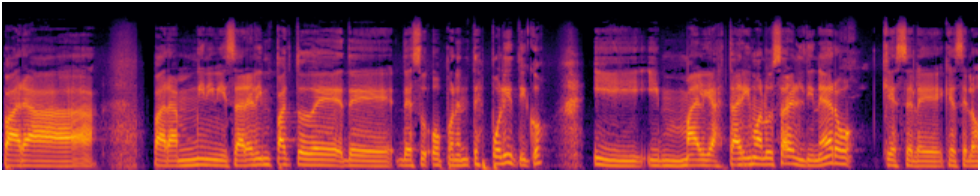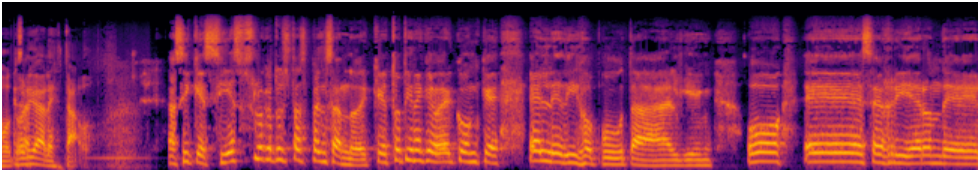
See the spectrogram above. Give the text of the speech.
para, para minimizar el impacto de, de, sus oponentes políticos y, y, malgastar y mal usar el dinero que se, le, que se les otorga al Estado. Así que si eso es lo que tú estás pensando, de que esto tiene que ver con que él le dijo puta a alguien, o eh, se rieron de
